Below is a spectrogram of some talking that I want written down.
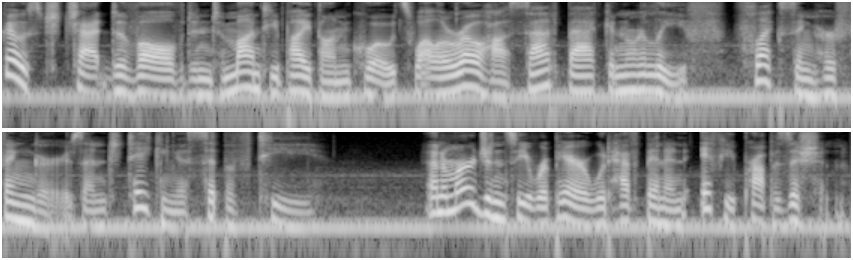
Ghost chat devolved into Monty Python quotes while Aroha sat back in relief, flexing her fingers and taking a sip of tea. An emergency repair would have been an iffy proposition,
